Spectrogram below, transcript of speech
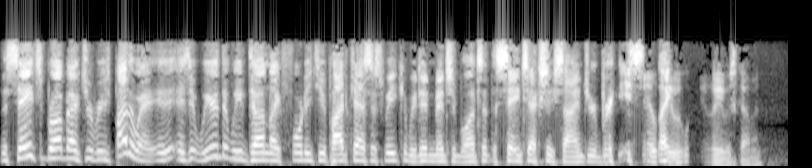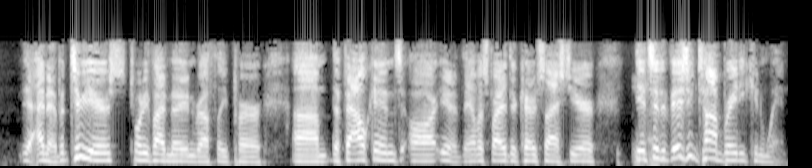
The Saints brought back Drew Brees. By the way, i- is it weird that we've done like 42 podcasts this week and we didn't mention once that the Saints actually signed Drew Brees? gonna, like, he, he was coming. Yeah, I know, but two years, 25 million roughly per. Um, the Falcons are, you know, they almost fired their coach last year. It's a division Tom Brady can win.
